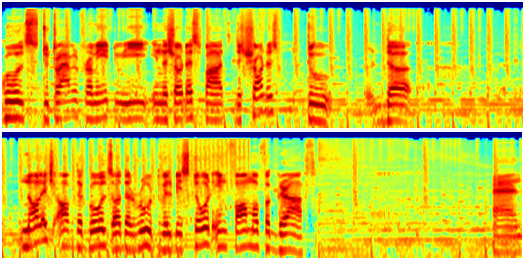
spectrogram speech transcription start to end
goals to travel from A to E in the shortest path the shortest to the knowledge of the goals or the route will be stored in form of a graph. And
